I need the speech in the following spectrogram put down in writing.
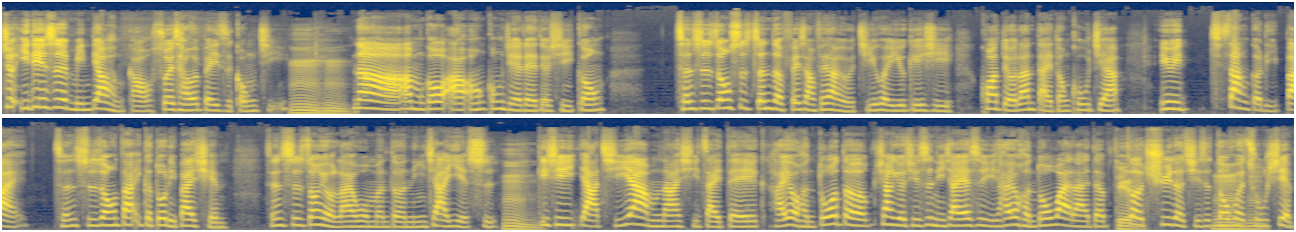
就一定是民调很高，所以才会被一直攻击。嗯嗯，那啊，毋过啊，红公杰咧，就是讲陈时中是真的非常非常有机会，尤其是看到咱台东哭家，因为上个礼拜陈时中在一个多礼拜前，陈时中有来我们的宁夏夜市。嗯，其实雅琪亚、姆纳西在地，还有很多的，像尤其是宁夏夜市，还有很多外来的各区的，其实都会出现。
